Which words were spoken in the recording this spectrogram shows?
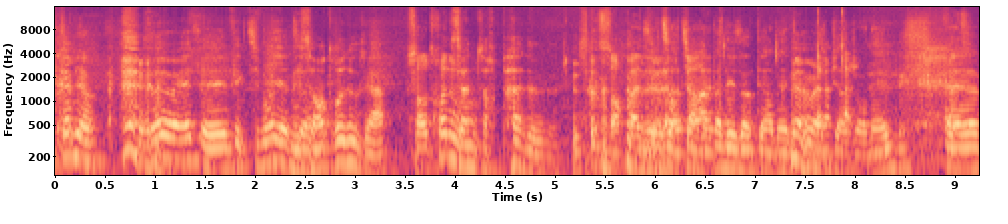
Très bien. Ouais, ouais, effectivement, il y a Mais c'est entre nous, ça. C'est entre nous. Ça ne sort pas de. Ça ne sort pas de Ça ne sortira pas des internets, Voilà. Pierre Journal. Euh,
